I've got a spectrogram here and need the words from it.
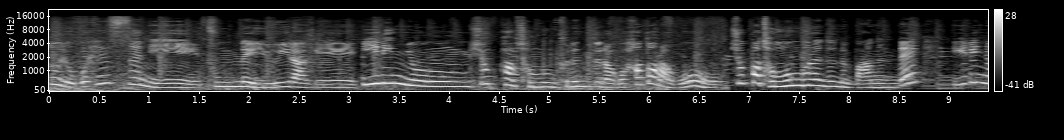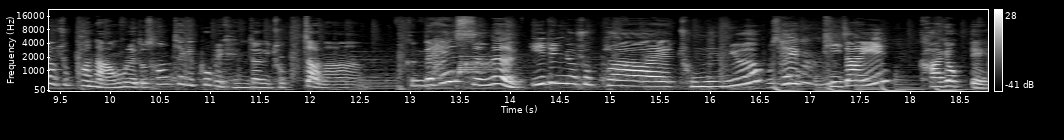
또 요거 헨슨이 국내 유일하게 1인용 쇼파 전문 브랜드라고 하더라고. 쇼파 전문 브랜드는 많은데 1인용 쇼파는 아무래도 선택의 폭이 굉장히 좁잖아. 근데 헨스는 1인용 쇼파의 종류, 뭐 색, 디자인, 가격대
